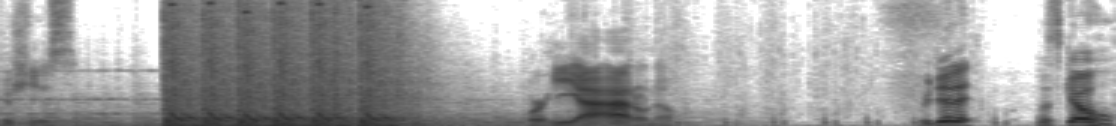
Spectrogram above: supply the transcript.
here she is. Or he, I, I don't know. We did it. Let's go.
